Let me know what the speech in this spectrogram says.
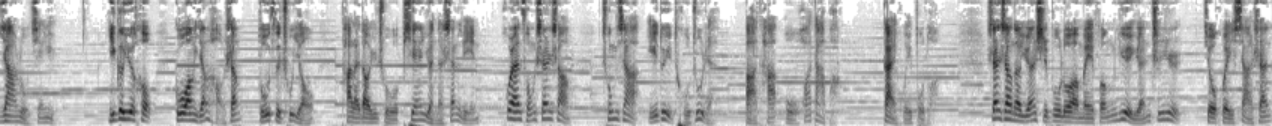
押入监狱。一个月后，国王养好伤，独自出游。他来到一处偏远的山林，忽然从山上冲下一对土著人，把他五花大绑，带回部落。山上的原始部落每逢月圆之日，就会下山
